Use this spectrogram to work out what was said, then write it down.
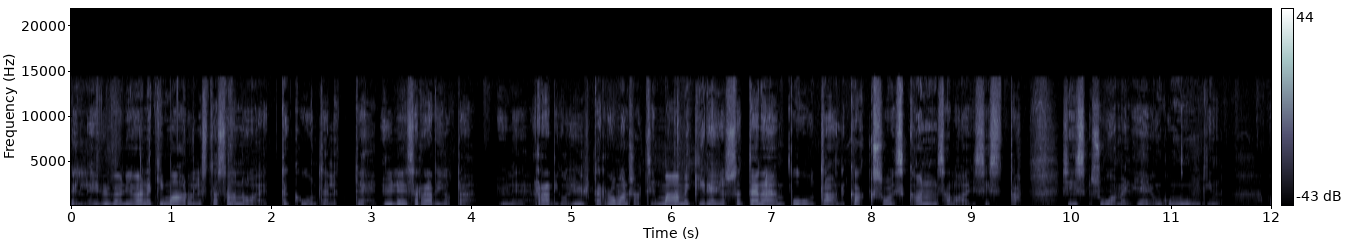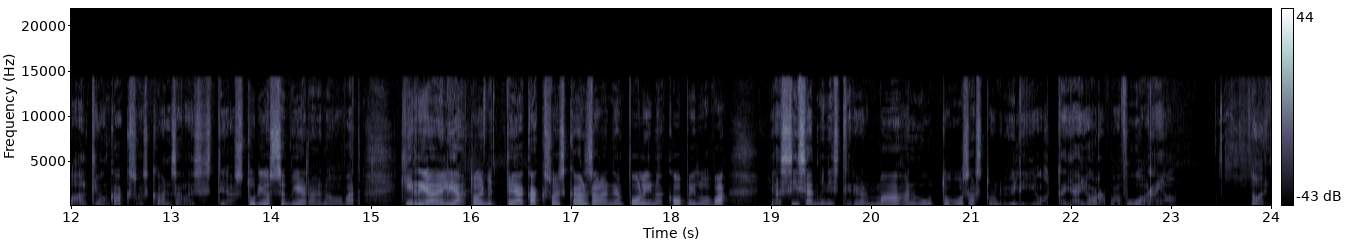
ellei hyvä, niin ainakin mahdollista sanoa, että kuuntelette Yleisradiota, Yle Radio yhtä Romansatsin maamekirja, jossa tänään puhutaan kaksoiskansalaisista, siis Suomen ja jonkun muunkin valtion kaksoiskansalaisista. Ja studiossa vieraina ovat kirjailija, toimittaja, kaksoiskansalainen Polina Kopilova ja sisäministeriön maahanmuutto-osaston ylijohtaja Jorma Vuorio. Noin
